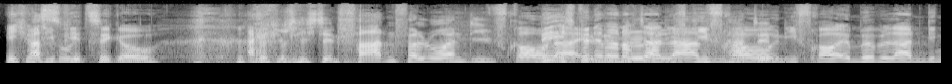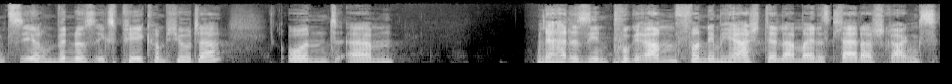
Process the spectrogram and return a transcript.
Ich und Hast die du- PC Go. Eigentlich den Faden verloren, die Frau. Nee, ich bin in immer noch da. Die, die, Frau, die Frau im Möbelladen ging zu ihrem Windows XP Computer und ähm, da hatte sie ein Programm von dem Hersteller meines Kleiderschranks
